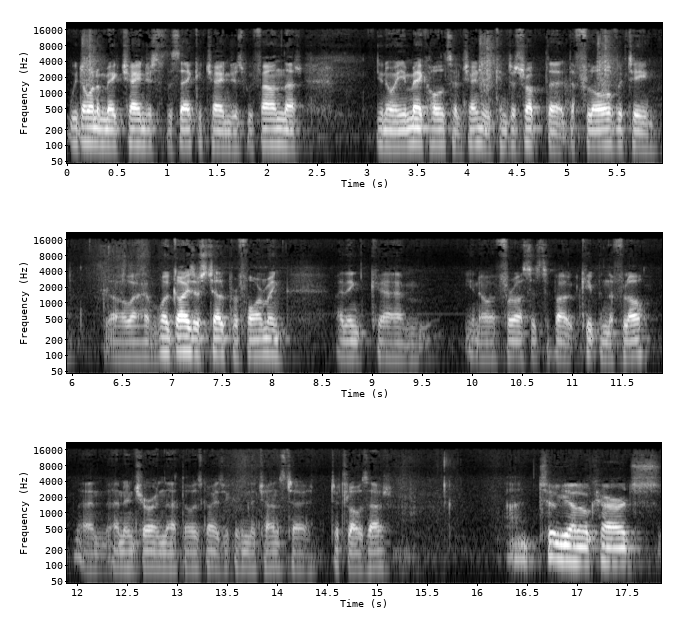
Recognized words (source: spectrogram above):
we don't want to make changes for the sake of changes. We found that you know, when you make wholesale changes, it can disrupt the, the flow of a team. So, uh, well, guys are still performing. I think, um, you know, for us, it's about keeping the flow and, and ensuring that those guys are given the chance to, to close out. And two yellow cards,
